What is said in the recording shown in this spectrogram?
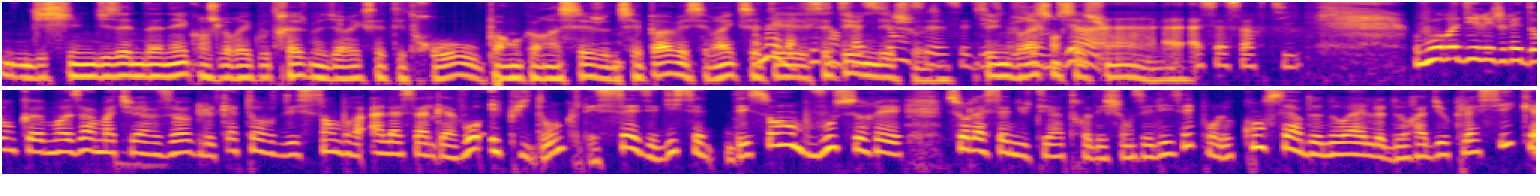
d'ici une dizaine d'années, quand je le réécouterai, je me dirais que c'était trop ou pas encore assez, je ne sais pas, mais c'est vrai que Ah c'était, fait c'était une des choses. ce- ce C'est une vraie sensation. À, et- à- à sa sortie. Vous redirigerez donc euh, Mozart Mathieu Herzog le 14 décembre à la salle Gaveau. Et puis donc, les 16 et 17 décembre, vous serez sur la scène du Théâtre des Champs-Élysées pour le concert de Noël de Radio Classique.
